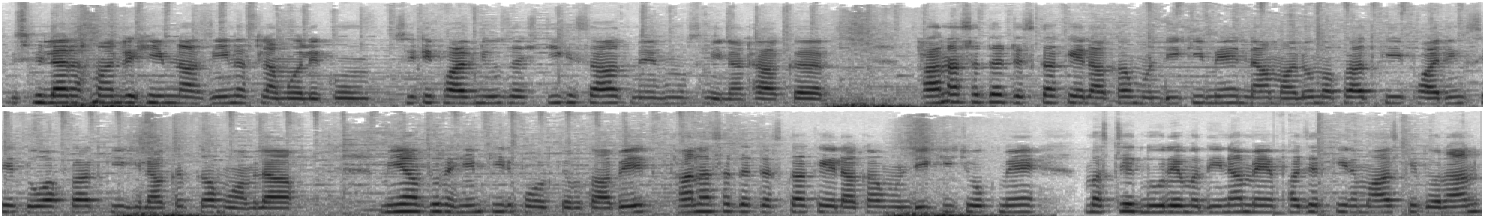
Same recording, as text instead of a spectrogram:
बिस्मिल्लाहिर्रहमानिर्रहीम नाजीन अस्सलाम वालेकुम सिटी फाइव न्यूज़ एच के साथ मैं हूँ समीना ठाकर। थाना सदर डिस्का के इलाका मुंडीकी में नामालूम अफराद की फायरिंग से दो अफराद की हिलाकत का मामला। मियाँ अब्दुल रहीम की रिपोर्ट के मुताबिक, थाना सदर डस्का के इलाका मुंडीकी चौक में मस्जिद नूर मदीना में फजर की नमाज़ के दौरान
